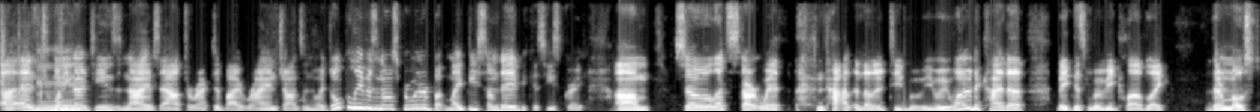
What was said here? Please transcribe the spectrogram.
uh, and Mhm. 2019's Knives Out directed by Rian Johnson, who I don't believe is an Oscar winner, but might be someday because he's great. Um, so let's start with Not Another Teen movie. We wanted to kind of make this movie club like their most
